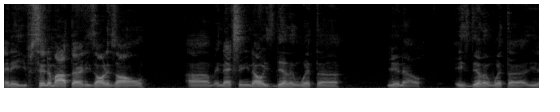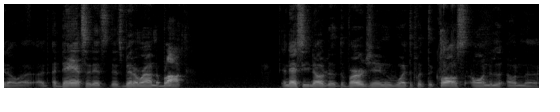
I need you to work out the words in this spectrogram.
And then you send him out there, and he's on his own. Um, and next thing you know, he's dealing with uh, you know, he's dealing with a you know a, a dancer that's that's been around the block. And next thing you know, the, the virgin who wanted to put the cross on the on the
